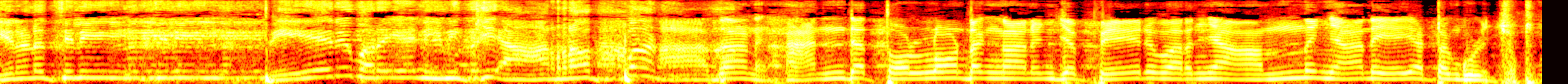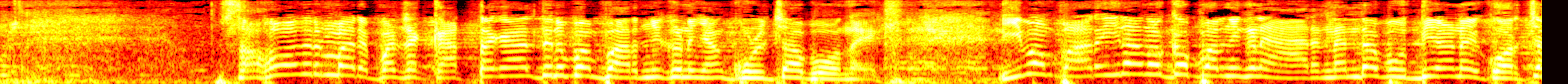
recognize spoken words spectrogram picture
കേരളത്തിൽ പേര് പറയാൻ എനിക്ക് അറപ്പാണ്. അതാണ്. എന്റെ തൊള്ളോണ്ടെങ്ങാനും പേര് പറഞ്ഞ അന്ന് ഞാൻ ഏയട്ടം കുളിച്ചു. സഹോദരന്മാരെ പക്ഷെ കട്ടകാലത്തിന് ഇപ്പം പറഞ്ഞിക്കണ് ഞാൻ കുളിച്ചാ പോന്നേ. ഇവൻ പറയില്ലെന്നൊക്കെ പറഞ്ഞിക്കണേ അരണന്റെ ബുദ്ധിയാണ് കുറച്ച്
